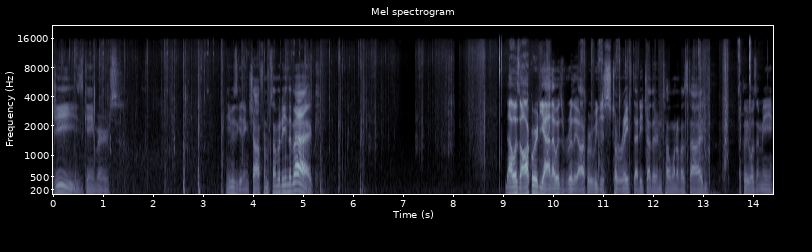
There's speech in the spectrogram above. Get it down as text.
GG's, gamers. He was getting shot from somebody in the back. That was awkward? Yeah, that was really awkward. We just strafed at each other until one of us died. Luckily, it wasn't me.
